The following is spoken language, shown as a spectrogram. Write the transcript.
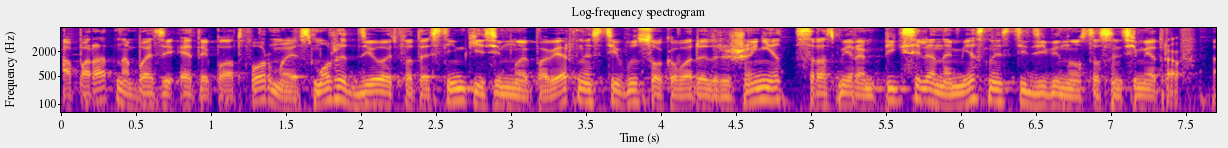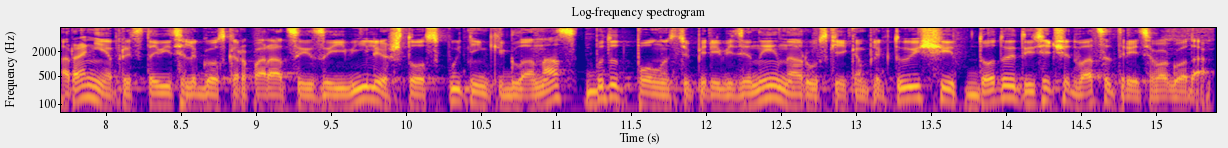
Аппарат на базе этой платформы сможет делать фотоснимки земной поверхности высокого разрешения с размером пикселя на местности 90 сантиметров. Ранее представители госкорпорации заявили, что спутники ГЛОНАСС будут полностью переведены на русские комплектующие до 2023 года.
